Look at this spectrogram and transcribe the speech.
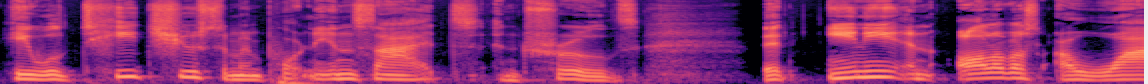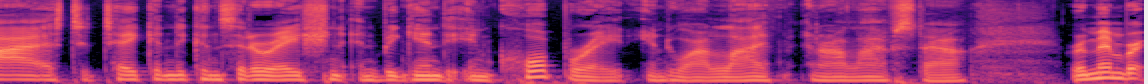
He will teach you some important insights and truths that any and all of us are wise to take into consideration and begin to incorporate into our life and our lifestyle. Remember,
